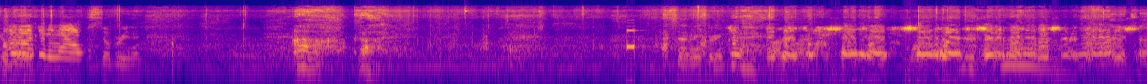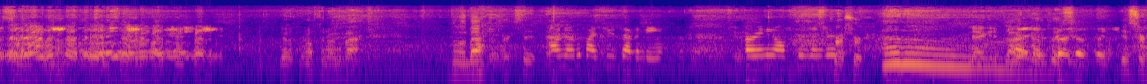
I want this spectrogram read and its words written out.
You're Here we go. not getting out. Still breathing. Oh, God. 73. No, nothing on the back. Nothing on the back. Notify two seventy. Are any officers injured? Pressure. Negative. Doctor, please. Yes, sir.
